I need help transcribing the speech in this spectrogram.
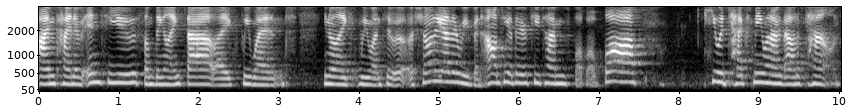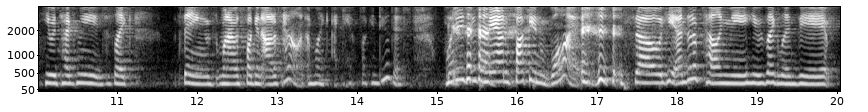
I'm kind of into you, something like that. Like we went, you know, like we went to a, show together, we've been out together a few times, blah blah blah. He would text me when I was out of town. He would text me just like things when I was fucking out of town. I'm like, I can't fucking do this. What does this man fucking want? So he ended up telling me, he was like, Lindsay,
